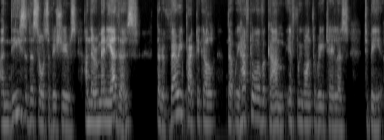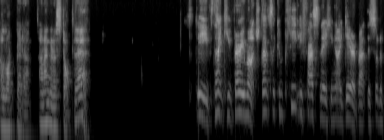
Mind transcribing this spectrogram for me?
And these are the sorts of issues, and there are many others that are very practical that we have to overcome if we want the retailers to be a lot better. And I'm going to stop there. Steve, thank you very much. That's a completely fascinating idea about this sort of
